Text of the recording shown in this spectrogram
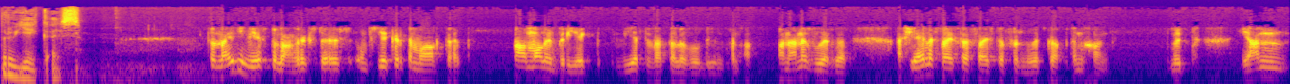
projek is? Vir my die mees belangrikste is om seker te maak dat almal in die projek weet wat hulle wil doen. Van aan ander woorde, as jy 'n 50-50 vennootskap ingaan, moet Jan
